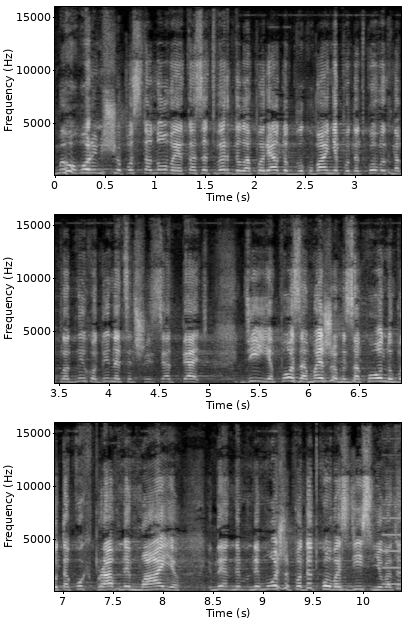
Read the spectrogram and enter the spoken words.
Ми говоримо, що постанова, яка затвердила порядок блокування податкових накладних 1165, діє поза межами закону, бо таких прав немає. Не, не, не може податкова здійснювати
